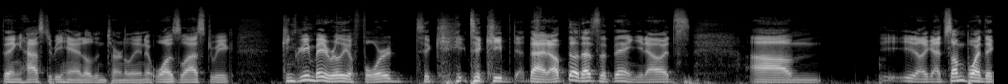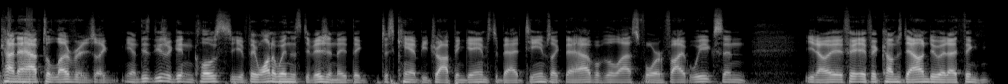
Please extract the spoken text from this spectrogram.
thing has to be handled internally, and it was last week. Can Green Bay really afford to keep, to keep that up though? That's the thing. You know, it's um, you know, like at some point they kind of have to leverage. Like you know, these, these are getting close. To, if they want to win this division, they they just can't be dropping games to bad teams like they have over the last four or five weeks, and you know, if if it comes down to it, I think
